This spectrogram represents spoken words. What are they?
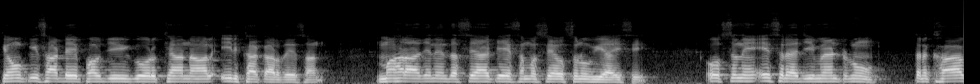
ਕਿਉਂਕਿ ਸਾਡੇ ਫੌਜੀ ਗੋਰਖਿਆਂ ਨਾਲ ਈਰਖਾ ਕਰਦੇ ਸਨ। ਮਹਾਰਾਜੇ ਨੇ ਦੱਸਿਆ ਕਿ ਇਹ ਸਮੱਸਿਆ ਉਸ ਨੂੰ ਵੀ ਆਈ ਸੀ। ਉਸ ਨੇ ਇਸ ਰੈਜੀਮੈਂਟ ਨੂੰ ਤਨਖਾਹ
